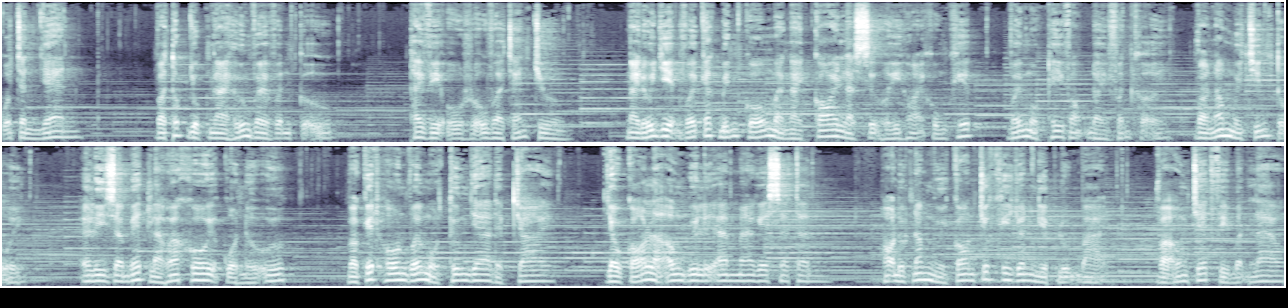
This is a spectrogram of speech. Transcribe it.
của trần gian và thúc giục ngài hướng về vĩnh cửu. Thay vì ủ rũ và chán trường, ngài đối diện với các biến cố mà ngài coi là sự hủy hoại khủng khiếp với một hy vọng đầy phấn khởi. Vào năm 19 tuổi, Elizabeth là hoa khôi của nữ ước và kết hôn với một thương gia đẹp trai, giàu có là ông William Mageseton. Họ được năm người con trước khi doanh nghiệp lụn bại và ông chết vì bệnh lao.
